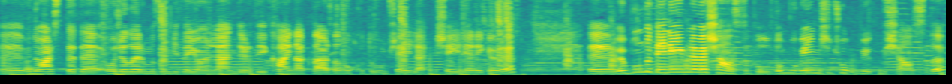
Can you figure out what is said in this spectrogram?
E, üniversitede hocalarımızın bize yönlendirdiği kaynaklardan okuduğum şeyler, şeylere göre. E, ve bunu da deneyimleme şansı buldum. Bu benim için çok büyük bir şanstı.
